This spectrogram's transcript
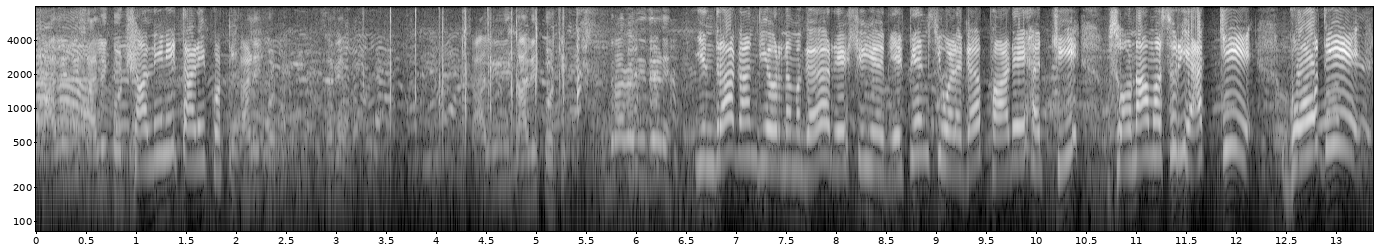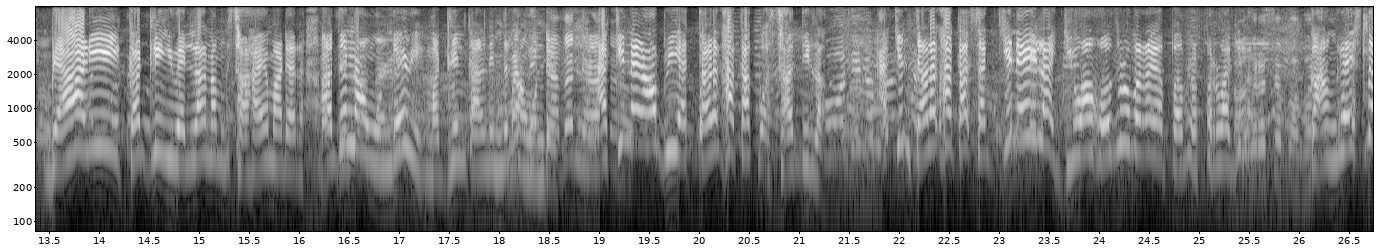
ಶಾಲಿನಿ ತಾಳಿಕೋಟಿ ಶಾಲಿನಿ ತಾಳಿಕೋಟಿ ತಾಳಿಕೋಟಿ ಇಂದಿರಾ ಗಾಂಧಿ ಹೇಳಿ ಇಂದಿರಾ ಗಾಂಧಿ ಅವ್ರು ನಮಗೆ ರೇಷಿ ಎ ಪಿ ಎಂ ಸಿ ಒಳಗೆ ಪಾಡೆ ಹಚ್ಚಿ ಸೋನಾ ಮಸೂರಿ ಅಕ್ಕಿ ಗೋಧಿ ಬ್ಯಾಳಿ ಕಡ್ಲಿ ಇವೆಲ್ಲ ನಮ್ಗೆ ಸಹಾಯ ಮಾಡ್ಯಾರ. ಅದನ್ನ ನಾವು ಉಂಡೇವಿ. ಮೊದ್ಲಿನ ಕಾಲದಿಂದ ನಾವು ಉಂಡೇವಿ. ಅಕ್ಕಿನ ನಾವು ಬಿ ತಳಗೆ ಹಾಕಕ್ಕೆ ಸಾಧ್ಯ ಇಲ್ಲ. ಅಕ್ಕಿನ ತಳಗೆ ಹಾಕಕ್ಕೆ ಸಕ್ಕಿನೇ ಇಲ್ಲ. ಜೀವ ಹೋದ್ರು ಬರ ಪರವಾಗಿಲ್ಲ. ಕಾಂಗ್ರೆಸ್ನ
